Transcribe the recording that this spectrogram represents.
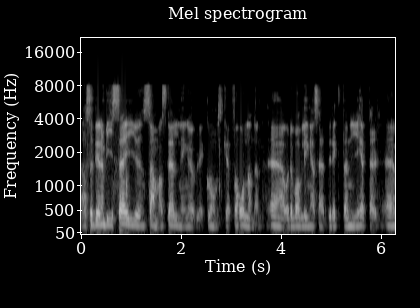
Alltså det den visar är ju en sammanställning över ekonomiska förhållanden eh, och det var väl inga så direkta nyheter. Eh,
